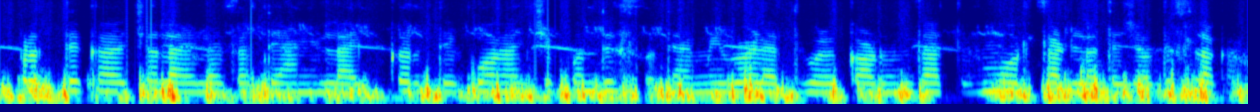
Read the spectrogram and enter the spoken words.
प्रत्येकाच्या लाईव्हला जाते आणि लाईक करते. कोणाची पण दिसतं त्या मी वेळात वेळ काढून जाते. मोर चढला त्याच्यावर दिसला का?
